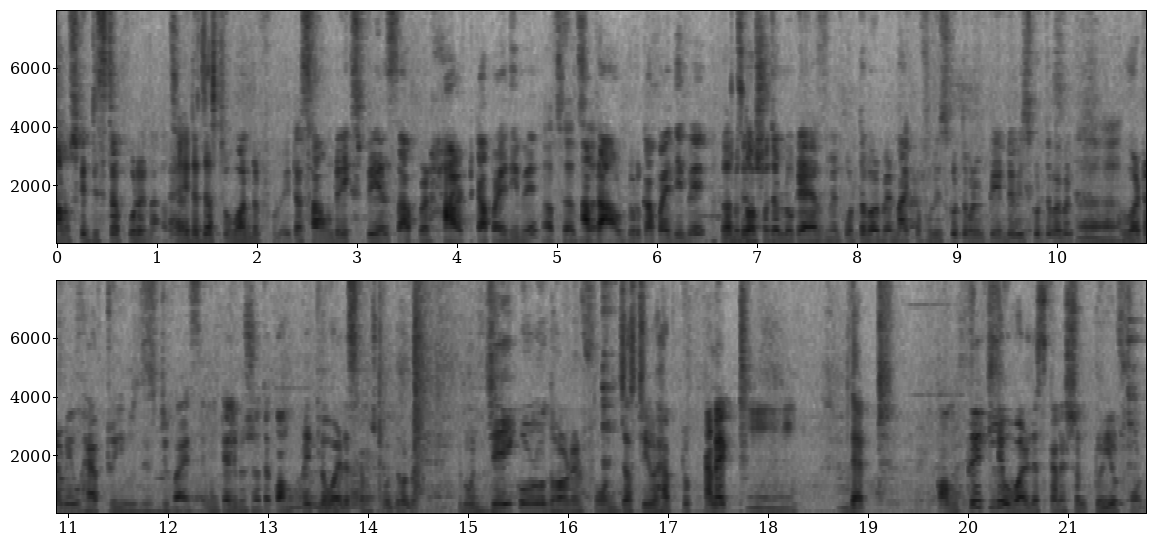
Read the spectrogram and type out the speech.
মানুষকে ডিস্টার্ব করে না। আচ্ছা। এটা জাস্ট ওয়ান্ডারফুল এটা সাউন্ডের এক্সপিরিয়েন্স আপনার হার্ট কাঁপায় দিবে আচ্ছা আচ্ছা। আপনার আউটডোর কাঁপায় দিবে আপনি দশ হাজার লোকে অ্যারেঞ্জমেন্ট করতে পারবেন মাইক্রোফোন ইউজ করতে পারবেন পেন ইউজ করতে পারবেন। হ্যাঁ। What are you have to use this device এবং টেলিভিশনের সাথে কমপ্লিটলি ওয়্যারলেস কানেকশন করতে পারবেন এবং যেই কোনো ধরনের phone just you have to connect that completely wireless connection to your phone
